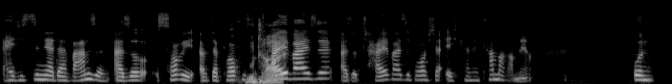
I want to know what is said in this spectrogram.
Ey, die sind ja der Wahnsinn. Also, sorry, aber da brauche ich Brutal. teilweise, also teilweise brauche ich da echt keine Kamera mehr. Und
